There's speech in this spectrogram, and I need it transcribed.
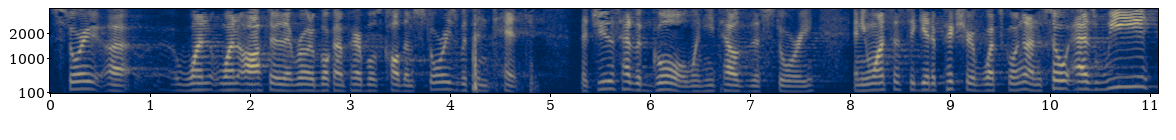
Story, uh, one, one author that wrote a book on parables called them stories with intent. That Jesus has a goal when he tells this story, and he wants us to get a picture of what's going on. And So as we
